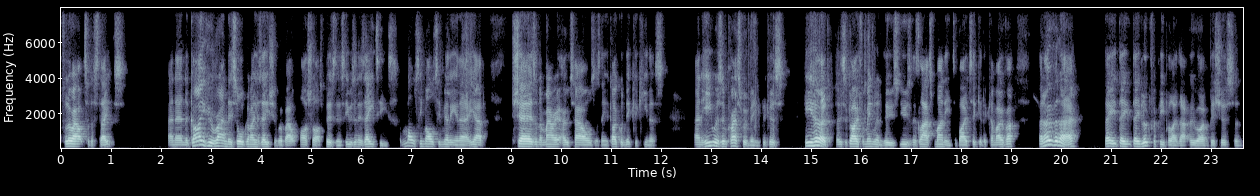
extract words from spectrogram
Flew out to the states, and then the guy who ran this organization about martial arts business, he was in his eighties, multi multi millionaire. He had shares in the Marriott hotels and things. A guy called Nick Cokinos, and he was impressed with me because he heard there's a guy from England who's using his last money to buy a ticket to come over, and over there they they they look for people like that who are ambitious and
